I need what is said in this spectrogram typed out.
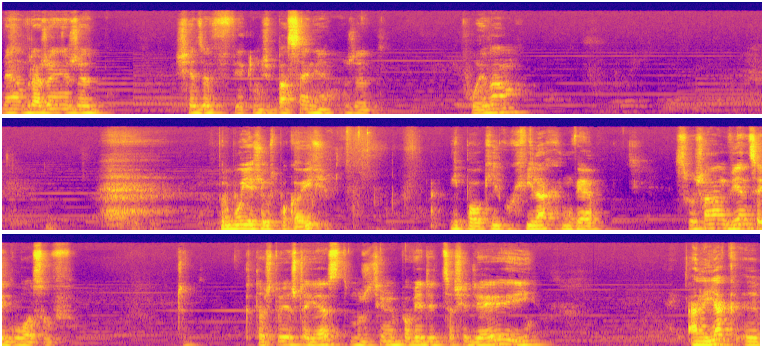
miałem wrażenie, że siedzę w jakimś basenie, że pływam. Próbuję się uspokoić i po kilku chwilach mówię, Słyszałem więcej głosów. Czy ktoś tu jeszcze jest? Możecie mi powiedzieć, co się dzieje i ale jak... Y...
